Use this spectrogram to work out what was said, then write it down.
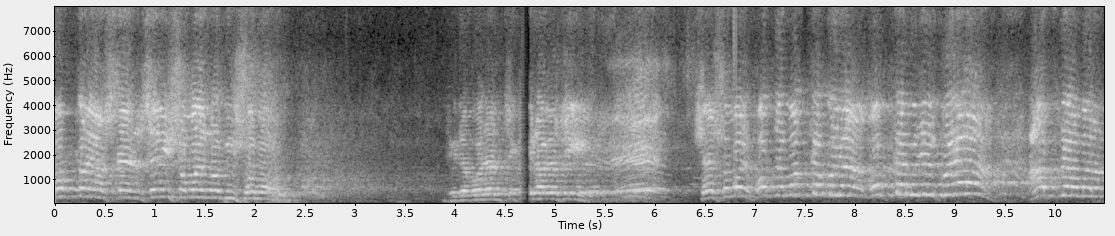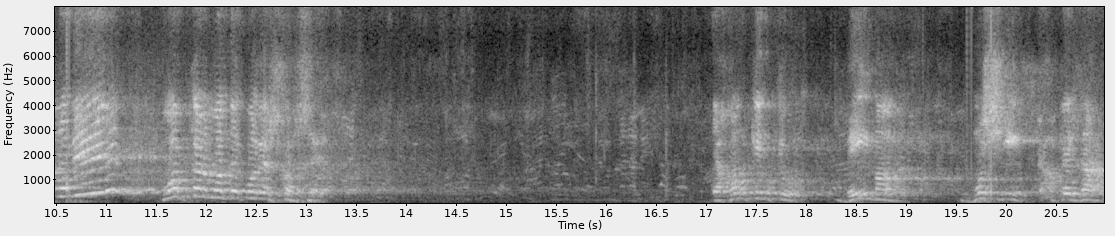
মক্কায় আসলেন, সেই সময় নবী সবল। যেটা বলেন ঠিক কিনা বেশি? সে সময় ফজর মক্কা কইরা মক্কা বিজয় কইরা আপনি আমার নবী মক্কার মধ্যে প্রবেশ করছে। এখন কিন্তু বেঈমান, মুশরিক কাফের যারা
